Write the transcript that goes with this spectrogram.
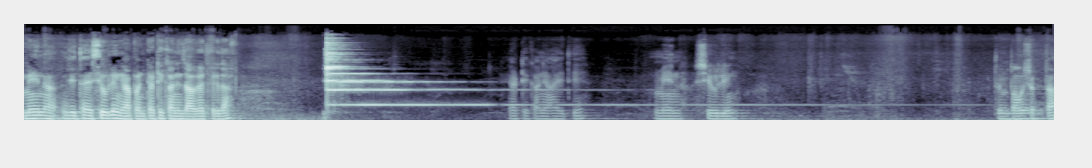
मेन जिथे शिवलिंग आहे आपण त्या ठिकाणी जाऊयात एकदा. या ठिकाणी आहे ते मेन शिवलिंग. तुम्ही पाहू शकता.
